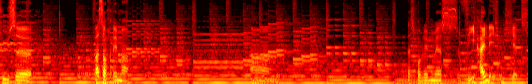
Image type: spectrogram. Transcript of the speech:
Füße, was auch immer. Ähm, das Problem ist, wie heile ich mich jetzt?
